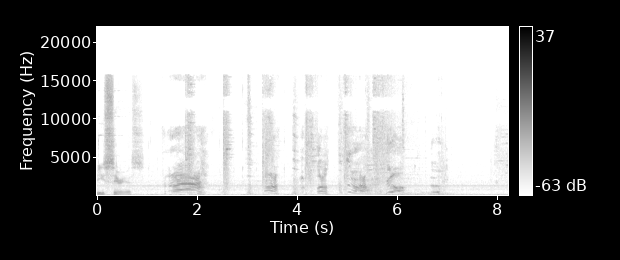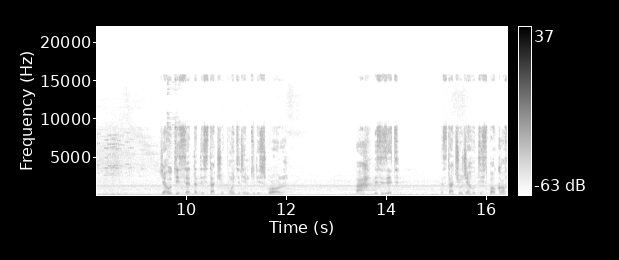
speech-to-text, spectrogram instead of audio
Are you serious? Said that the statue pointed him to the scroll. Ah, this is it. The statue Jehuti spoke of.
